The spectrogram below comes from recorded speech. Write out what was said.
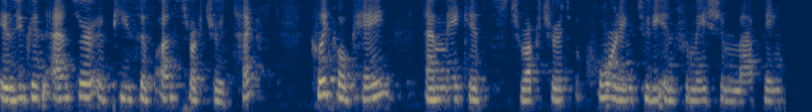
is you can enter a piece of unstructured text, click OK, and make it structured according to the information mapping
